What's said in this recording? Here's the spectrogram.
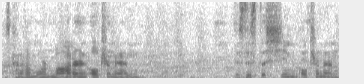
It's kind of a more modern Ultraman. Is this the Shin Ultraman?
